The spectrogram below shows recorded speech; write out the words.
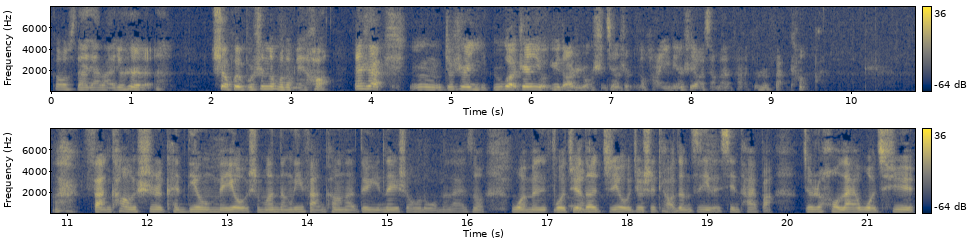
告诉大家吧，就是社会不是那么的美好，但是，嗯，就是如果真有遇到这种事情什么的话，一定是要想办法，就是反抗。反抗是肯定没有什么能力反抗的。对于那时候的我们来说，我们我觉得只有就是调整自己的心态吧。就是后来我去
